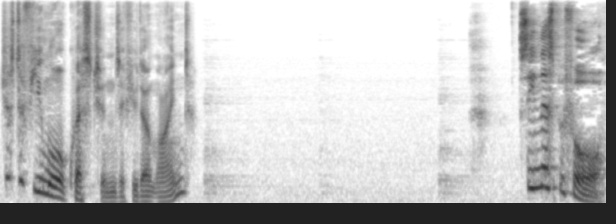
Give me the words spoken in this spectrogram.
Just a few more questions, if you don't mind. Seen this before?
